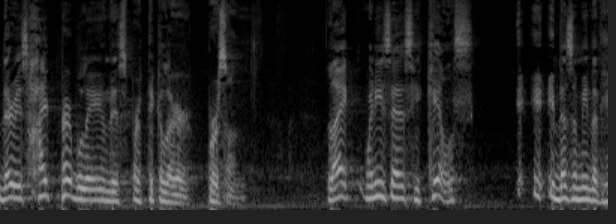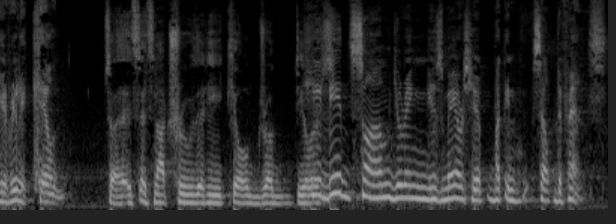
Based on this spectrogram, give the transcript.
there is hyperbole in this particular person. Like when he says he kills, it, it doesn't mean that he really killed. So it's it's not true that he killed drug dealers? He did some during his mayorship, but in self-defense.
